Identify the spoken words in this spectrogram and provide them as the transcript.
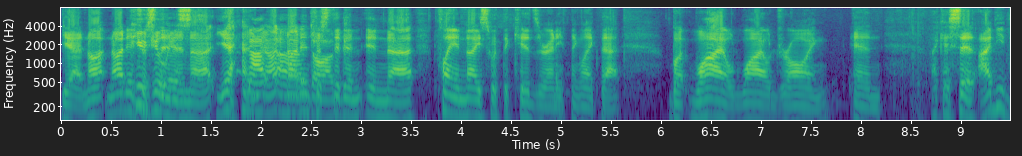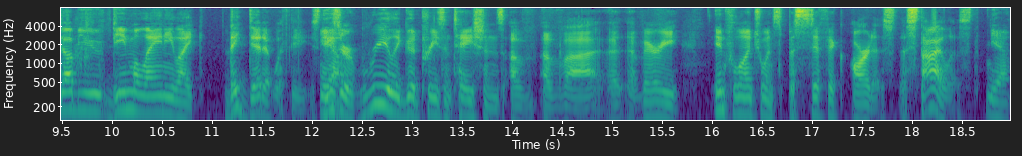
Yeah, not not interested Pugilist. in uh, yeah, Not, not not, uh, interested dog. in in uh, playing nice with the kids or anything like that. But wild, wild drawing and like I said, IDW, Dean Mullaney, like they did it with these. These Yeah. are really good presentations of of uh, a, a very influential and specific artist, a stylist. Yeah,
